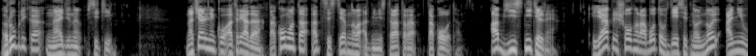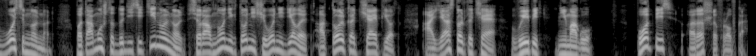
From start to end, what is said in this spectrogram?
Рубрика найдена в сети. Начальнику отряда такому-то от системного администратора такого-то. Объяснительное. Я пришел на работу в 10.00, а не в 8.00, потому что до 10.00 все равно никто ничего не делает, а только чай пьет. А я столько чая выпить не могу. Подпись «Расшифровка».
